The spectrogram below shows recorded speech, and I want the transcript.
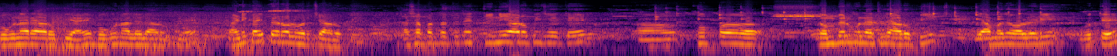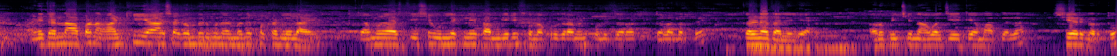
भोगणारे आरोपी आहे भोगून आलेले आरोपी आहे आणि काही पेरोलवरचे आरोपी अशा पद्धतीने तिन्ही आरोपी जे ते खूप गंभीर गुन्ह्यातले आरोपी यामध्ये ऑलरेडी होते आणि त्यांना आपण आणखी या अशा गंभीर गुन्ह्यांमध्ये पकडलेलं आहे. त्यामुळे अतिशय उल्लेखनीय कामगिरी सोलापूर ग्रामीण पोलीस दला दलातर्फे करण्यात आलेली आहे. आरोपींची नावं जी आहे ती आम्ही आपल्याला शेअर करतो.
